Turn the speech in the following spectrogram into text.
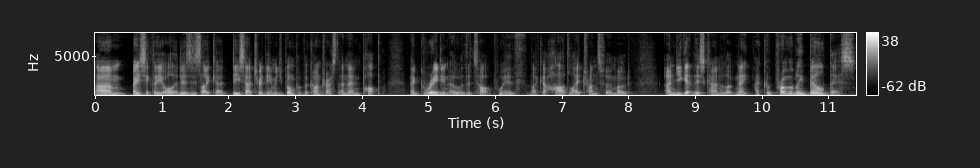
Um, basically, all it is is like a desaturate the image, bump up the contrast, and then pop a gradient over the top with like a hard light transfer mode, and you get this kind of look. Now, I could probably build this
